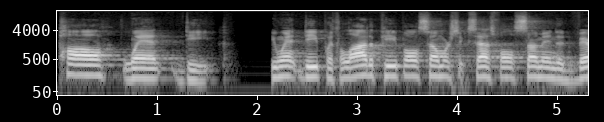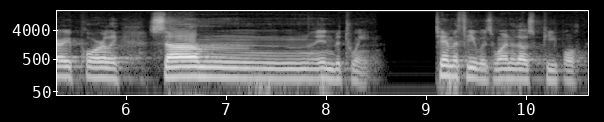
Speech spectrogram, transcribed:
Paul went deep. He went deep with a lot of people. Some were successful, some ended very poorly, some in between. Timothy was one of those people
